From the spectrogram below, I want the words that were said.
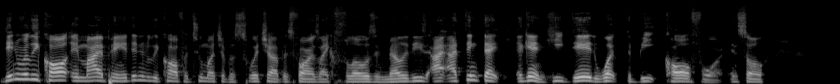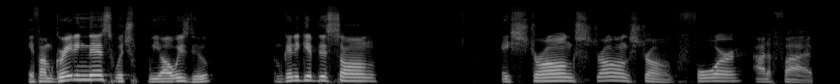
didn't really call in my opinion didn't really call for too much of a switch up as far as like flows and melodies. I i think that again he did what the beat called for. And so if i'm grading this which we always do i'm gonna give this song a strong, strong, strong four out of five.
